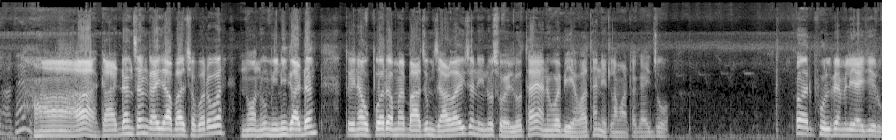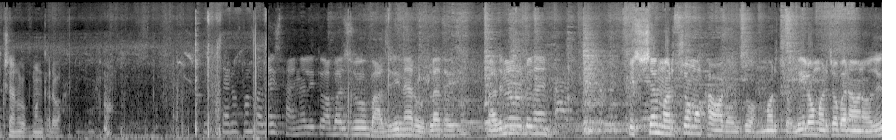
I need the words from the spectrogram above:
હાથ હા હા ગાર્ડન છે ને ગાય આ બાજુ છે બરોબર? નાનું મિની ગાર્ડન તો એના ઉપર અમે બાજુમાં ઝાડ છે ને એનો સોયલો થાય અને હવે બેહવા થાય ને એટલા માટે ગાય જુઓ. પર ફૂલ ફેમિલી આવી જાય વૃક્ષારોપણ કરવા. ફાઇનલી તો આ બાજુ બાજરીના રોટલા થઈ છે. બાજરીનો રોટલો થાય સ્પેશિયલ મરચોમાં ખાવા ગાય જો મરચો, લીલો મરચો બનાવવાનો છે.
